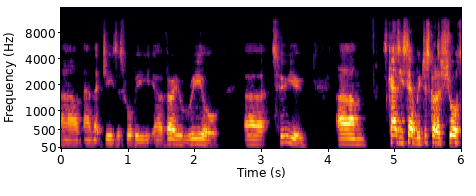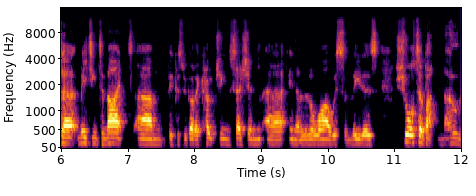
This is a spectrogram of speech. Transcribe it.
um, and that Jesus will be uh, very real uh, to you. Um, as Cassie said, we've just got a shorter meeting tonight um, because we've got a coaching session uh, in a little while with some leaders. Shorter, but no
